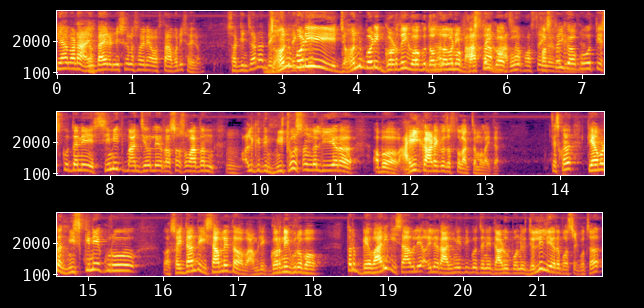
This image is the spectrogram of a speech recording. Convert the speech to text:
त्यहाँबाट हामी बाहिर निस्कन सक्ने अवस्था पनि छैन। सकिन्छ र झन् बढी झन् बढी गढ्दै गएको दलदलमा फस्दै गएको फस्दै गएको त्यसको चाहिँ सीमित मान्छेहरूले रसस्वादन अलिकति मिठोसँग लिएर अब हाई काटेको जस्तो लाग्छ मलाई त। त्यसकारण त्यहाँबाट निस्किने कुरो सैद्धान्तिक हिसाबले त अब हामीले गर्ने कुरो भयो। तर व्यवहारिक हिसाबले अहिले राजनीतिको चाहिँ डाडुपन्यु जसले लिएर बसेको छ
